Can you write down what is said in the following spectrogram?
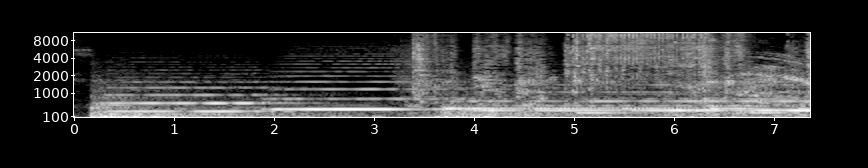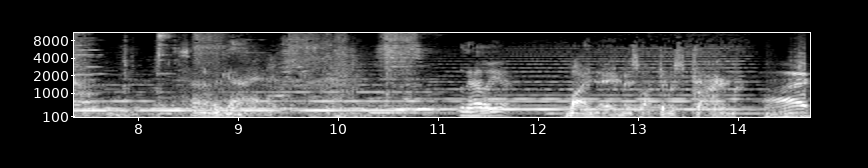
Son of a guy. Who the hell are you? My name is Optimus Prime. Hi.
